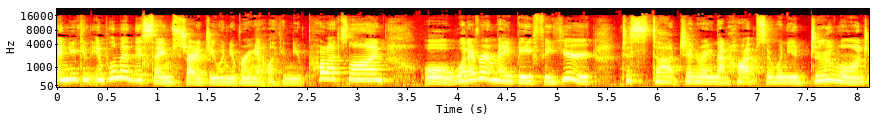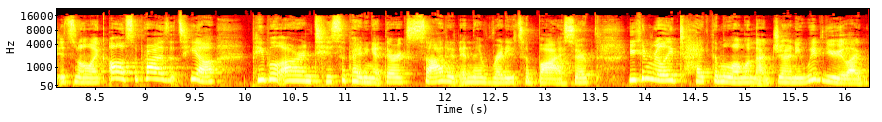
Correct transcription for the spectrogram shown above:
And you can implement this same strategy when you bring out like a new product line or whatever it may be for you to start generating that hype. So when you do launch, it's not like, oh, surprise, it's here. People are anticipating it, they're excited and they're ready to buy. So you can really take them along on that journey with you. Like,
